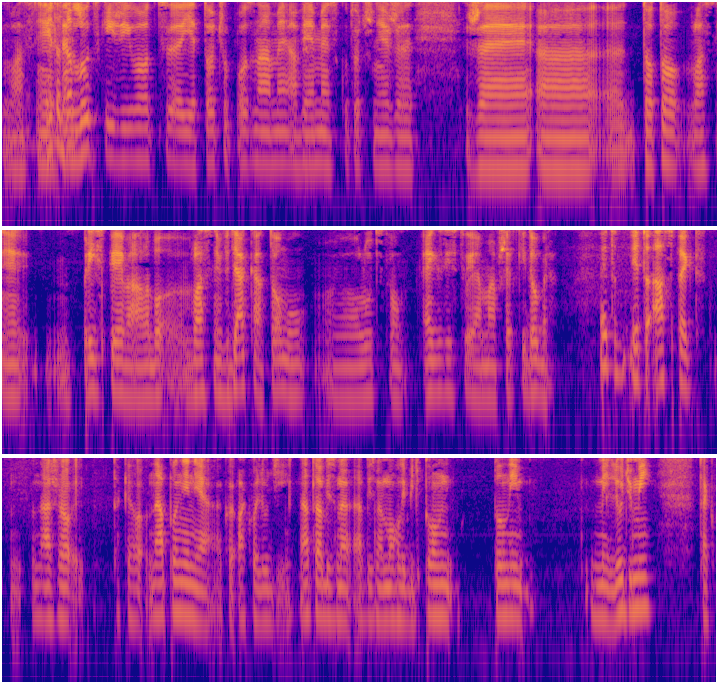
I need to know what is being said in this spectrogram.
vlastne je to ten do... ľudský život je to, čo poznáme a vieme skutočne, že, že e, toto vlastne prispieva, alebo vlastne vďaka tomu e, ľudstvo existuje a má všetky dobré. Je to, je to aspekt nášho takého naplnenia ako, ako ľudí. Na to, aby sme, aby sme mohli byť pln, plný, my ľuďmi, tak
